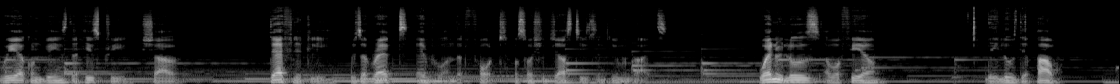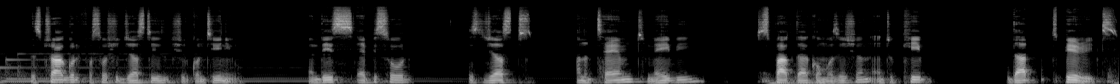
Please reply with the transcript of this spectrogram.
we are convinced that history shall definitely resurrect everyone that fought for social justice and human rights. When we lose our fear, they lose their power. The struggle for social justice should continue. And this episode is just an attempt, maybe, to spark that conversation and to keep that spirit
